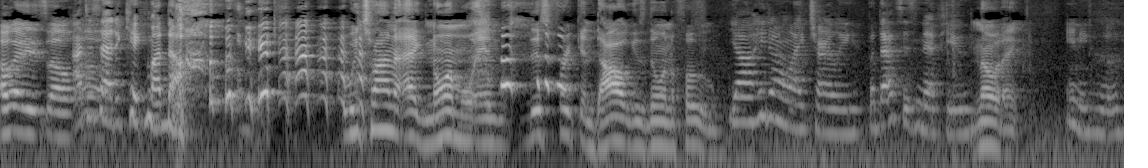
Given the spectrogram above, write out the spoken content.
Okay, so I just uh, had to kick my dog. we trying to act normal, and this freaking dog is doing the food. Y'all, he don't like Charlie, but that's his nephew. No, it ain't. Anywho.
